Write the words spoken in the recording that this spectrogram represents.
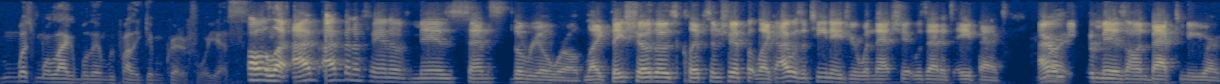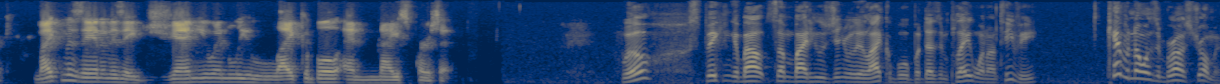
much more likable than we probably give him credit for. Yes. Oh, look, I've I've been a fan of Miz since the real world. Like they show those clips and shit, but like I was a teenager when that shit was at its apex. I Right. remember Miz on Back to New York. Mike Mizanin is a genuinely likable and nice person. Well, speaking about somebody who's genuinely likable but doesn't play one on TV, Kevin Owens and Braun Strowman.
